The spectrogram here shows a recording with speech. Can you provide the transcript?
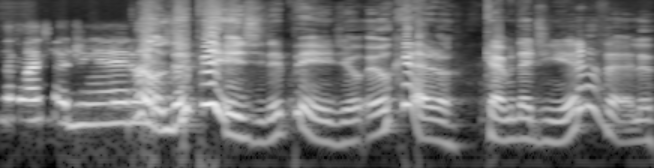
não é só dinheiro. Não, depende, depende. Eu, eu quero. Quer me dar dinheiro, velho?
